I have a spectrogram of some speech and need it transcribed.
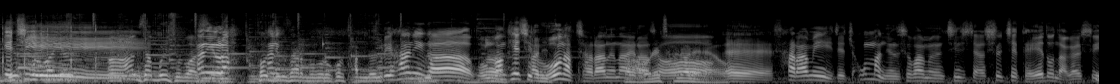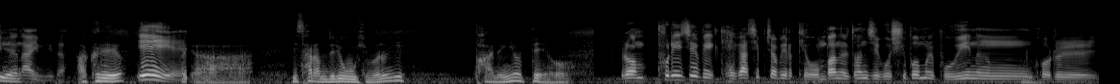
catch. 어, 항상 물 줘봤어. 한이 일로와. 던지는. 사람은 그렇고 잡는. 우리 한이가 어, 원반 catch를 한이. 워낙 잘하는 아, 아이라서 잘하네요. 예, 사람이 이제 조금만 연습하면 진짜 실제 대회도 나갈 수 있는 예. 아이입니다. 아 그래요? 예, 예. 야, 이 사람들이 오시면은 이 반응이 어때요? 이런 프리즈비 개가 직접 이렇게 원반을 던지고 시범을 보이는 거를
